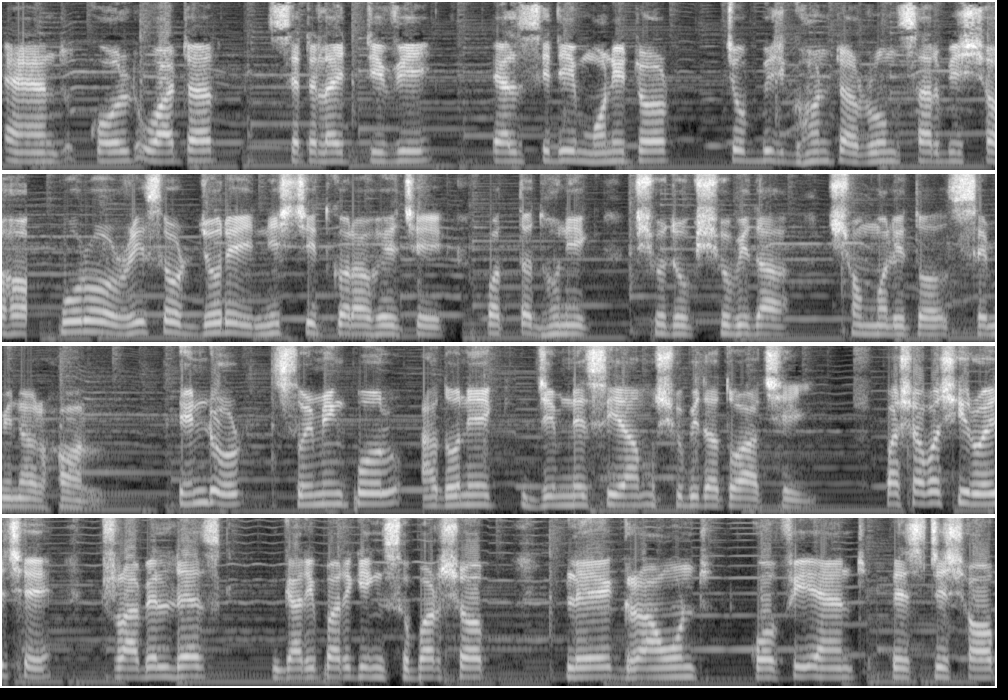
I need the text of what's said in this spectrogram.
and cold water, satellite TV, LCD monitor, চব্বিশ ঘণ্টা রুম সার্ভিস সহ পুরো রিসোর্ট জুড়েই নিশ্চিত করা হয়েছে অত্যাধুনিক সুযোগ সুবিধা সম্মিলিত সেমিনার হল। ইনডোর, সুইমিং পুল, আধুনিক জিমনেসিয়াম সুবিধা তো আছেই। পাশাপাশি রয়েছে ট্রাভেল ডেস্ক গাড়ি parking super shop play ground coffee and pastry shop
